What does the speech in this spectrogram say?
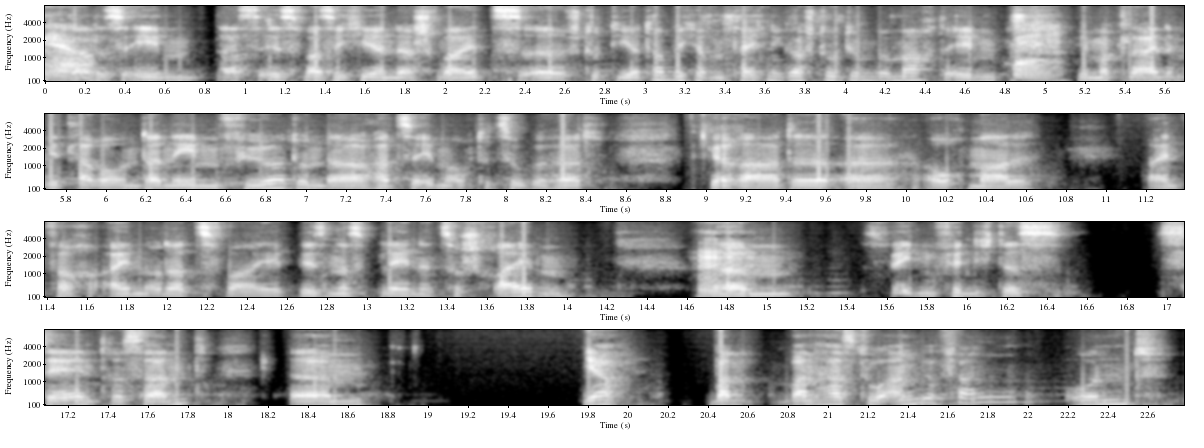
ja. weil das eben das ist, was ich hier in der Schweiz äh, studiert habe. Ich habe ein Technikerstudium gemacht, eben mhm. wie man kleine, mittlere Unternehmen führt und da hat es eben auch dazu gehört, gerade äh, auch mal einfach ein oder zwei Businesspläne zu schreiben. Mhm. Ähm, deswegen finde ich das sehr interessant. Ähm, ja, wann, wann hast du angefangen und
